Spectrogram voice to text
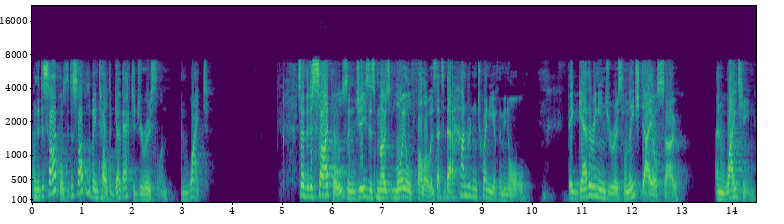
And the disciples, the disciples have been told to go back to Jerusalem and wait. So the disciples and Jesus' most loyal followers, that's about 120 of them in all, they're gathering in Jerusalem each day or so and waiting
